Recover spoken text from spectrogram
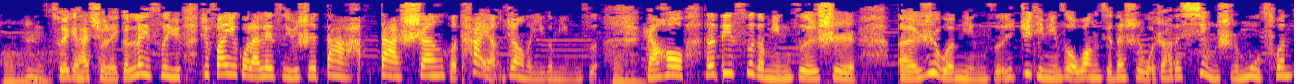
哦、嗯，所以给他取了一个类似于，就翻译过来类似于是大大山和太阳这样的一个名字。哦、然后他的第四个名字是呃日文名字，具体名字我忘记了，但是我知道他的姓是木村。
